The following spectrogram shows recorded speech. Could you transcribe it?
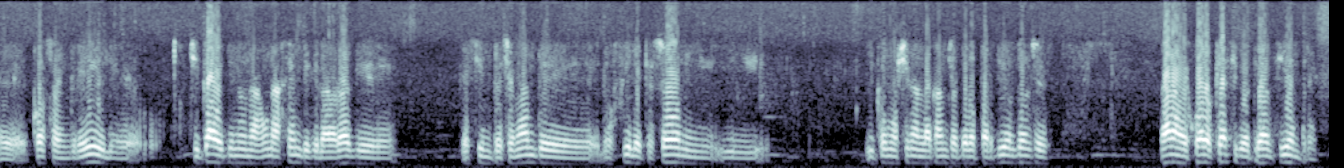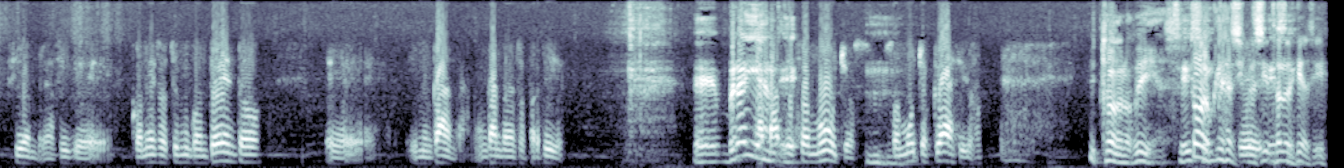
eh, cosas increíbles. Chicago tiene una, una gente que la verdad que, que es impresionante los fieles que son y, y, y cómo llenan la cancha todos los partidos, entonces ganas de jugar los clásicos te dan siempre, siempre, así que con eso estoy muy contento eh, y me encanta, me encantan esos partidos. Eh, Brian, Aparte eh, son muchos, son muchos clásicos. Y todos los días. sí, Todos los clásicos, sí, sí, todos los sí. días, sí.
